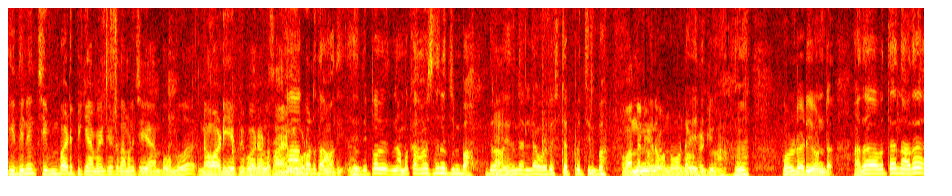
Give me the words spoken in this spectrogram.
ഇതിന് ചിമ്പ് അടുപ്പിക്കാൻ വേണ്ടിയിട്ട് നമ്മൾ ചെയ്യാൻ പോകുന്നത് നോവാഡി എ പി പോലെയുള്ള സാധനങ്ങൾ. കൊടുത്താൽ മതി. ഇതിപ്പോൾ നമുക്ക് ആവശ്യത്തിന് ചിമ്പാ ഇതുണ്ട്. ഇതിന്റെ എല്ലാം ഒരു സ്റ്റെപ്പ് ചിമ്പ് ഇങ്ങനെ വന്നുകൊണ്ടേ ഇരിക്കുവാണ് ഓൾറെഡി ഉണ്ട്. അത് അവിടുത്തെ അത്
